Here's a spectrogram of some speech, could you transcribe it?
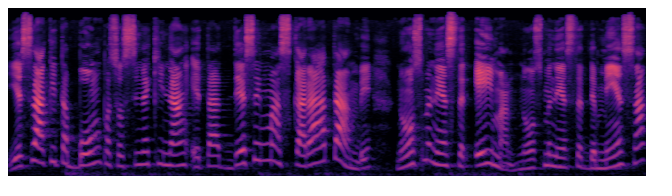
E essa aqui tá bom sozinha que não? Está desenmascarar também. Nosso ministro Eyman, nosso ministro de Mesa,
